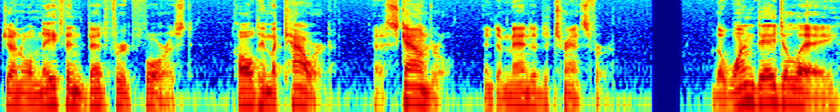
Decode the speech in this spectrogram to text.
General Nathan Bedford Forrest called him a coward, a scoundrel, and demanded a transfer. The one day delay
